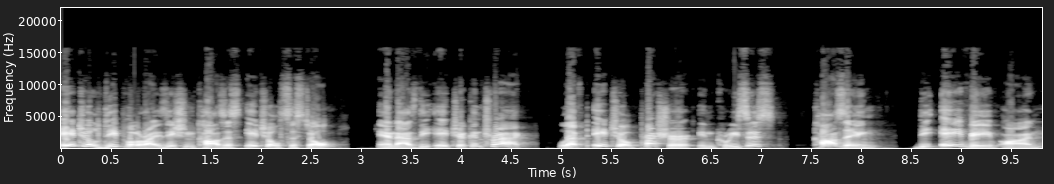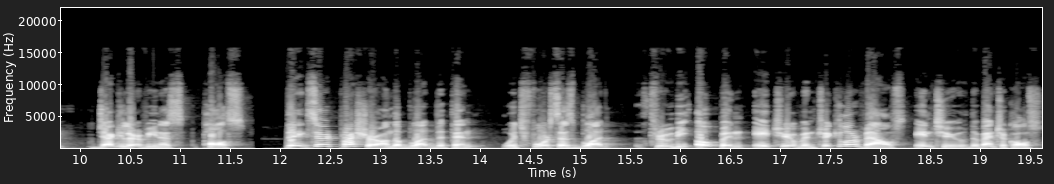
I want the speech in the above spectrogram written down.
Atrial depolarization causes atrial systole, and as the atria contract, left atrial pressure increases, causing the A wave on jugular venous pulse. They exert pressure on the blood within, which forces blood through the open atrioventricular valves into the ventricles.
